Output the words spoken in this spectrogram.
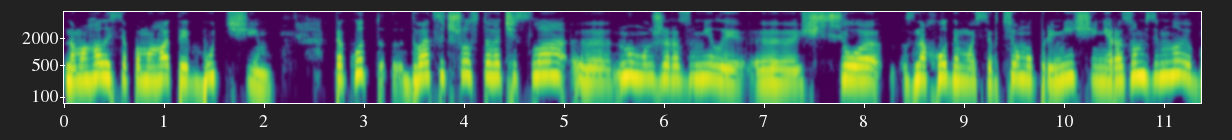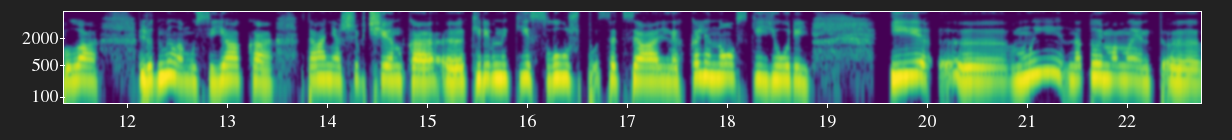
намагалися допомагати будь-чим. Так от, 26 числа, е, ну, ми вже розуміли, е, що знаходимося в цьому приміщенні. Разом зі мною була Людмила Мусіяка, Таня Шевченка, керівники служб соціальних, Каліновський Юрій. І е, ми на той момент. Е,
